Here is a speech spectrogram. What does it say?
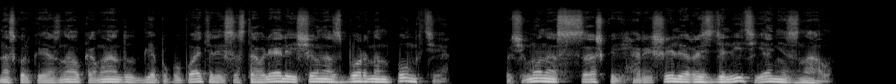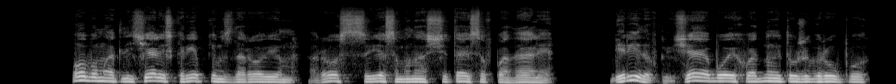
Насколько я знал, команду для покупателей составляли еще на сборном пункте. Почему нас с Сашкой решили разделить, я не знал. Оба мы отличались крепким здоровьем, рост с весом у нас, считай, совпадали. Берида, включая обоих в одну и ту же группу,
